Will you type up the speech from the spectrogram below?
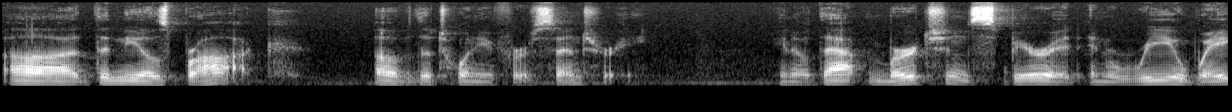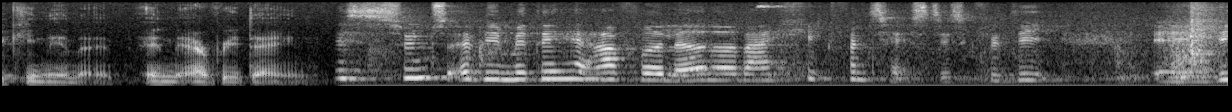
uh, the Niels Brock of the 21st century? You know, that merchant spirit and reawakening it in every day. Jeg synes, at vi med det her har fået lavet noget, der er helt fantastisk, fordi øh, vi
